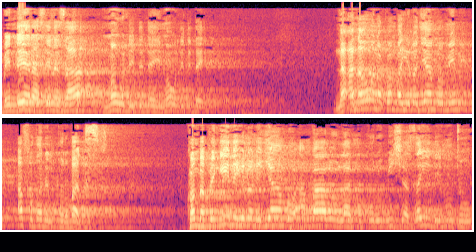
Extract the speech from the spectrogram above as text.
bendera zile za Maulid Day Maulid Day. Na anaona kwamba hilo jambo min afdal alqurbat. Kwamba pengine hilo ni jambo ambalo lamkurubisha zaidi mtu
